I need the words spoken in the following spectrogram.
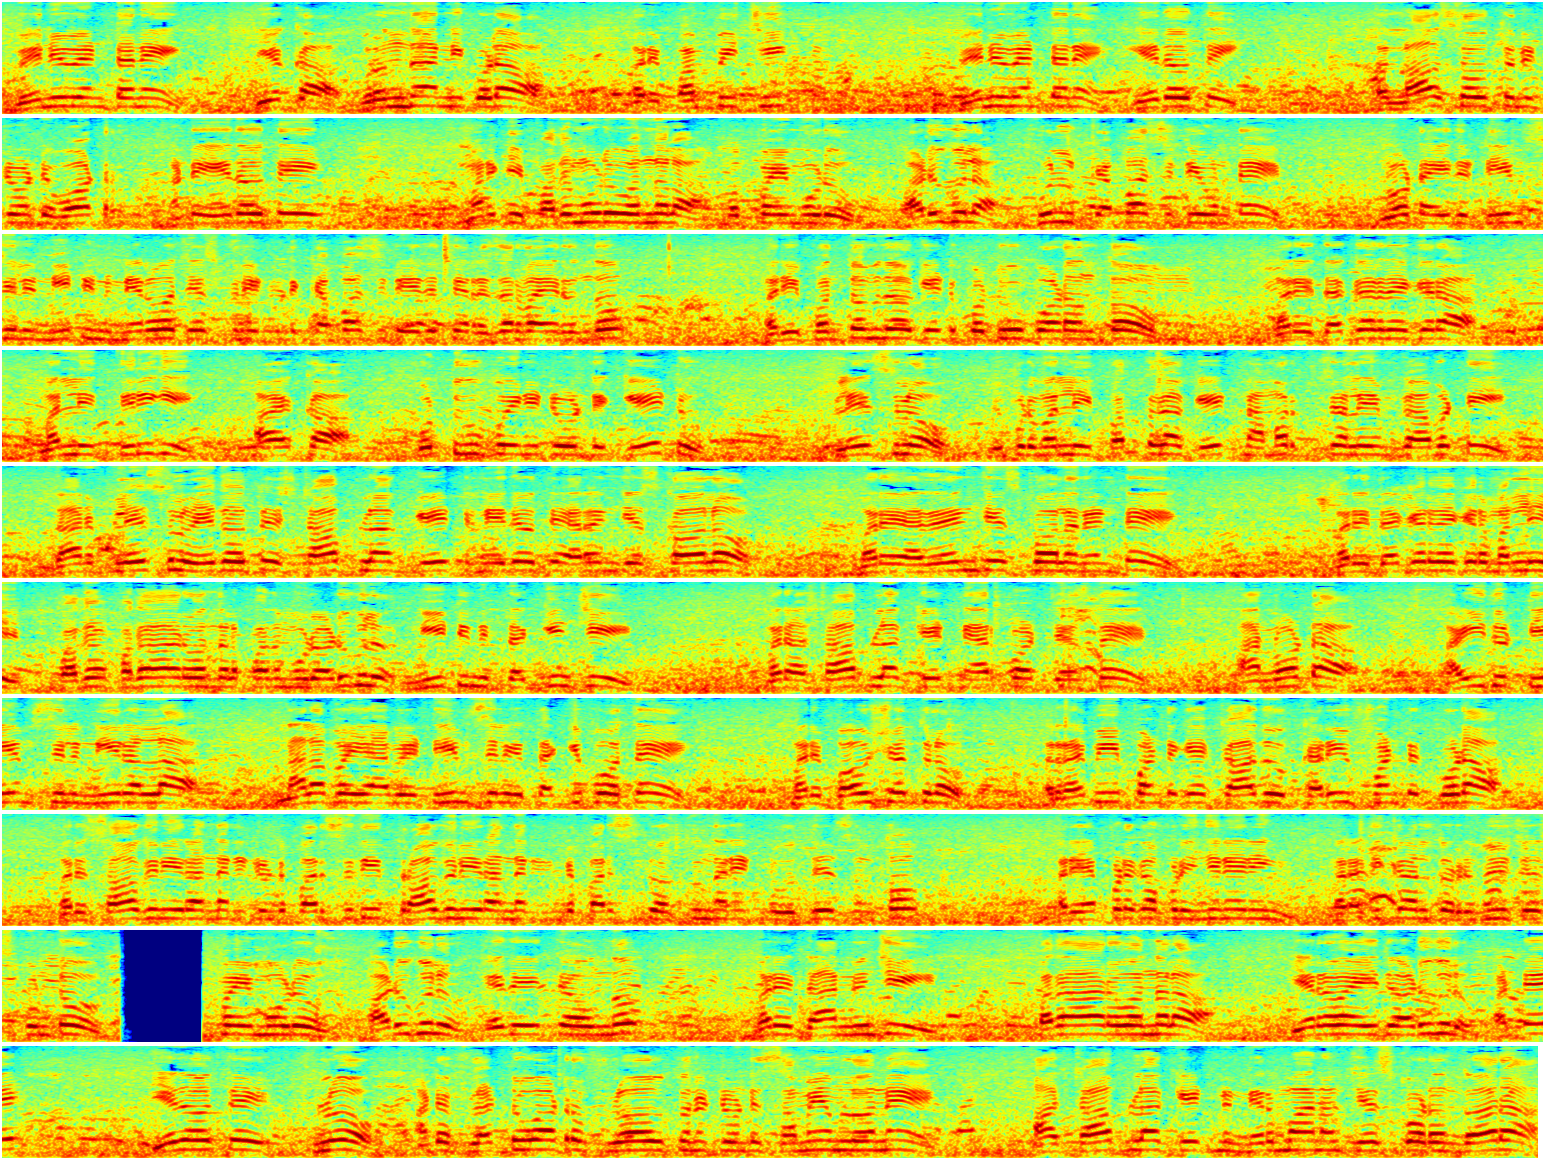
వెను వెంటనే ఈ యొక్క బృందాన్ని కూడా మరి పంపించి వెను వెంటనే ఏదైతే లాస్ అవుతున్నటువంటి వాటర్ అంటే ఏదైతే మనకి పదమూడు వందల ముప్పై మూడు అడుగుల ఫుల్ కెపాసిటీ ఉంటే నూట ఐదు టీఎంసీలు నీటిని నిల్వ చేసుకునేటువంటి కెపాసిటీ ఏదైతే రిజర్వాయర్ ఉందో మరి పంతొమ్మిదవ గేటు కొట్టుకుపోవడంతో మరి దగ్గర దగ్గర మళ్ళీ తిరిగి ఆ యొక్క కొట్టుకుపోయినటువంటి గేటు ప్లేస్లో ఇప్పుడు మళ్ళీ కొత్తగా గేట్ని అమర్చలేము కాబట్టి దాని ప్లేస్లో ఏదైతే స్టాప్ లాక్ గేట్ని ఏదైతే అరేంజ్ చేసుకోవాలో మరి అరేంజ్ చేసుకోవాలని అంటే మరి దగ్గర దగ్గర మళ్ళీ పద పదహారు వందల పదమూడు అడుగులు నీటిని తగ్గించి మరి ఆ స్టాప్ లాక్ గేట్ని ఏర్పాటు చేస్తే ఆ నూట ఐదు టీఎంసీలు నీరల్లా నలభై యాభై టీఎంసీలకి తగ్గిపోతే మరి భవిష్యత్తులో రబీ పంటకే కాదు ఖరీఫ్ పంటకు కూడా మరి సాగునీరు అందనేటువంటి పరిస్థితి త్రాగునీరు అందనేటువంటి పరిస్థితి వస్తుందనే ఉద్దేశంతో మరి ఎప్పటికప్పుడు ఇంజనీరింగ్ మరి అధికారులతో రివ్యూ చేసుకుంటూ ముప్పై మూడు అడుగులు ఏదైతే ఉందో మరి దాని నుంచి పదహారు వందల ఇరవై ఐదు అడుగులు. అంటే ఏదైతే ఫ్లో అంటే ఫ్లడ్ వాటర్ ఫ్లో అవుతున్నటువంటి సమయంలోనే ఆ స్టాప్ లాక్ గేట్ని నిర్మాణం చేసుకోవడం ద్వారా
